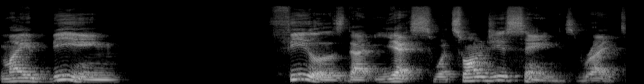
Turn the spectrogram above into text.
my being feels that yes, what Swamiji is saying is right.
